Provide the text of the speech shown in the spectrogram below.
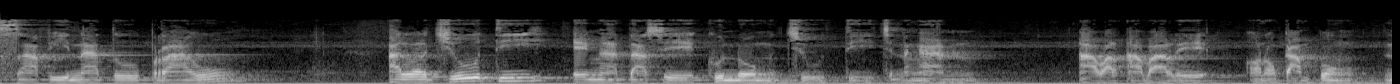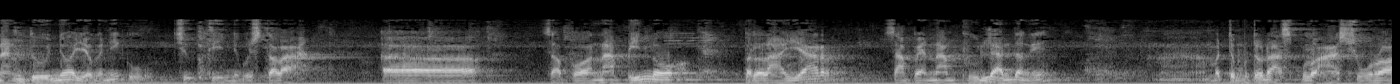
safinatu perahu al judi ing atase gunung judi jenengan. Awal-awale ana kampung nang donya ya niku judi niku setelah uh, sapa Nabi Nuh berlayar sampai enam bulan to nggih. Medhu-medhu ra 10 Asyura.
